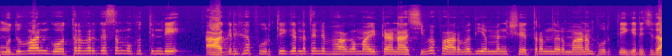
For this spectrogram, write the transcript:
മുതുവാൻ ഗോത്രവർഗ സമൂഹത്തിന്റെ ആഗ്രഹ പൂർത്തീകരണത്തിന്റെ ഭാഗമായിട്ടാണ് ശിവപാർവതിയമ്മൻ ക്ഷേത്രം നിർമ്മാണം പൂർത്തീകരിച്ചത്.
